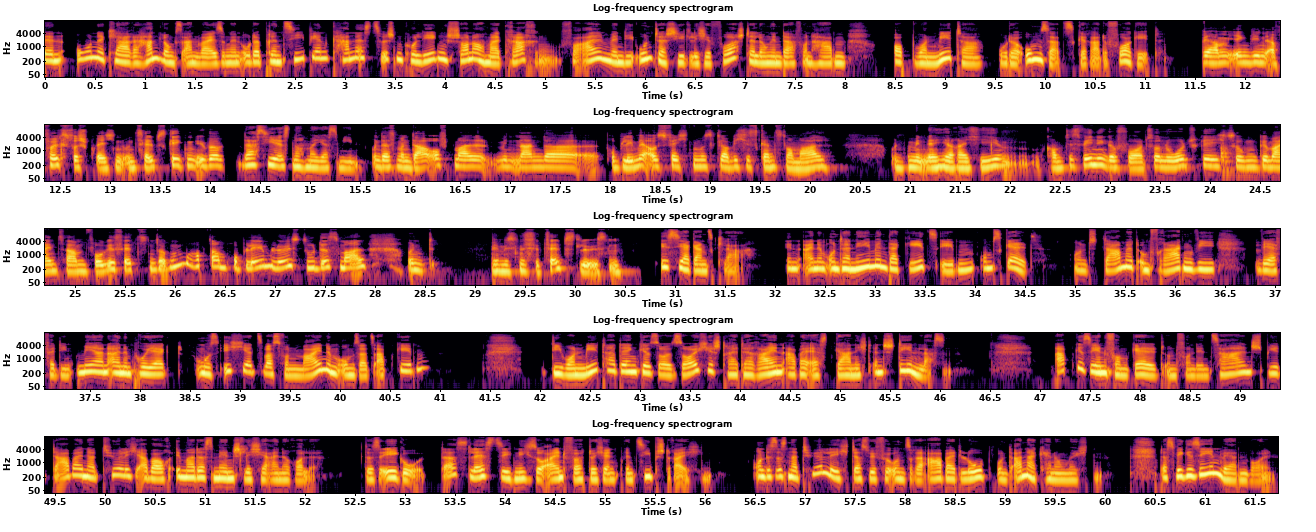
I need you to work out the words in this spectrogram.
Denn ohne klare Handlungsanweisungen oder Prinzipien kann es zwischen Kollegen schon auch mal krachen, vor allem wenn die unterschiedliche Vorstellungen davon haben, ob One Meter oder Umsatz gerade vorgeht. Wir haben irgendwie ein Erfolgsversprechen uns selbst gegenüber. Das hier ist nochmal Jasmin. Und dass man da oft mal miteinander äh, Probleme ausfechten muss, glaube ich, ist ganz normal. Und mit einer Hierarchie kommt es weniger vor. Zur Not gehe ich zum gemeinsamen Vorgesetzten und sage, hm, hab da ein Problem, löst du das mal. Und wir müssen es jetzt selbst lösen. Ist ja ganz klar. In einem Unternehmen, da geht's eben ums Geld. Und damit um Fragen wie, wer verdient mehr an einem Projekt? Muss ich jetzt was von meinem Umsatz abgeben? Die One-Meter-Denke soll solche Streitereien aber erst gar nicht entstehen lassen. Abgesehen vom Geld und von den Zahlen spielt dabei natürlich aber auch immer das Menschliche eine Rolle. Das Ego, das lässt sich nicht so einfach durch ein Prinzip streichen. Und es ist natürlich, dass wir für unsere Arbeit Lob und Anerkennung möchten, dass wir gesehen werden wollen.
